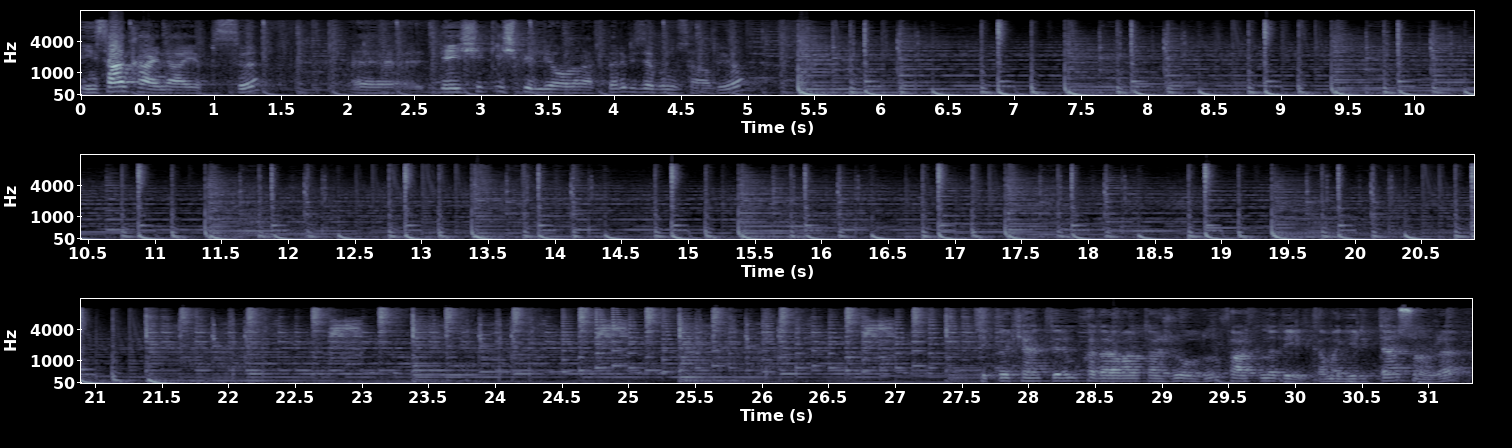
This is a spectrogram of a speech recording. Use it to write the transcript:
insan kaynağı yapısı, değişik işbirliği olanakları bize bunu sağlıyor. Teknokentlerin bu kadar avantajlı olduğunu farkında değildik. Ama girdikten sonra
